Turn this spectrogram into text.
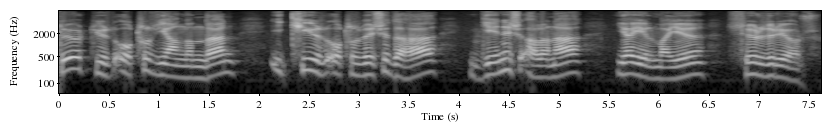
430 yangından 235'i daha geniş alana yayılmayı sürdürüyor.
